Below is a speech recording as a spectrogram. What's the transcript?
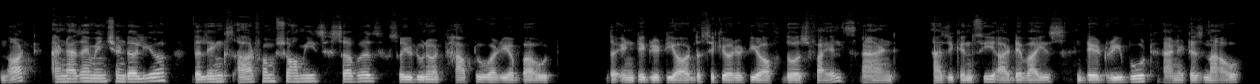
not. And as I mentioned earlier, the links are from Xiaomi's servers, so you do not have to worry about the integrity or the security of those files. And as you can see, our device did reboot and it is now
